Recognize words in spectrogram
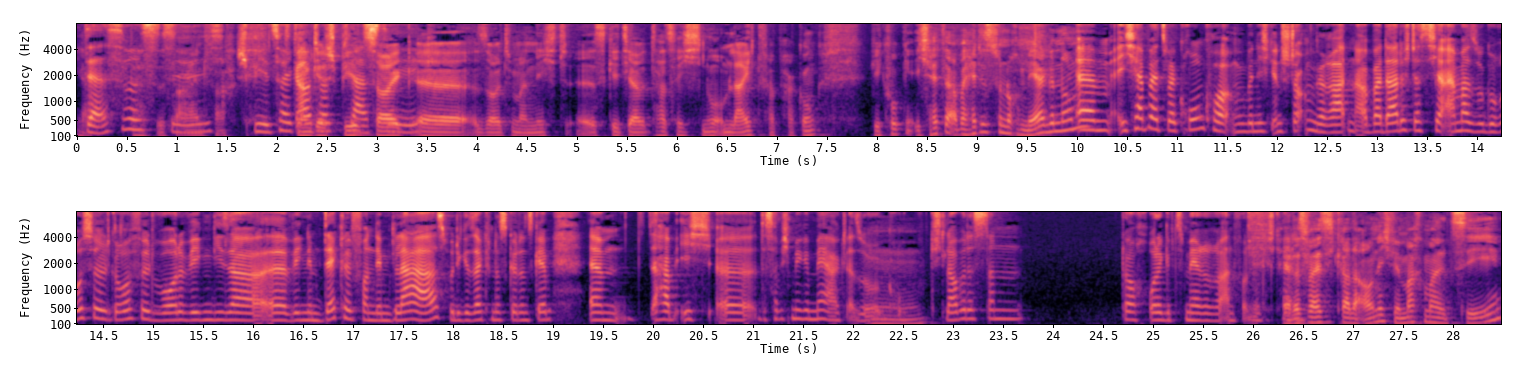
Ja, Das das ist ich. einfach. Spielzeugauto ich denke, Spielzeug Plastik. äh, sollte man nicht. äh, Es geht ja tatsächlich nur um Leichtverpackung. Wir gucken. Ich hätte, aber hättest du noch mehr genommen? Ähm, ich habe jetzt bei Kronkorken bin ich in Stocken geraten, aber dadurch, dass ich ja einmal so gerüsselt, gerüffelt wurde wegen dieser, äh, wegen dem Deckel von dem Glas, wo die gesagt haben, das gehört ins Gelb, ähm, habe ich, äh, das habe ich mir gemerkt. Also Mhm. ich glaube, das dann doch. Oder gibt es mehrere ja, Antwortmöglichkeiten? das weiß ich gerade auch nicht. Wir machen mal C.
